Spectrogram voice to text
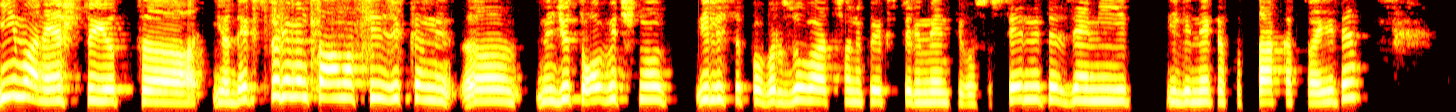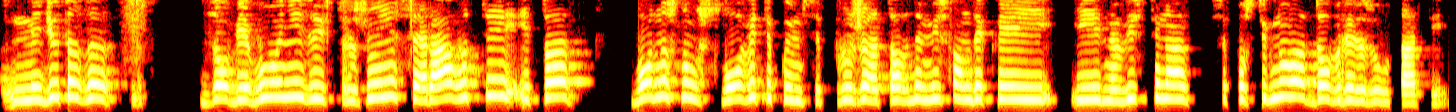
Има нешто и од и од експериментална физика, меѓутоа обично или се поврзуваат со некои експерименти во соседните земји или некако така тоа иде. Меѓутоа за за објавување и за истражување се работи и тоа во однос на условите кои им се пружаат овде, мислам дека и, и на вистина се постигнуваат добри резултати,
